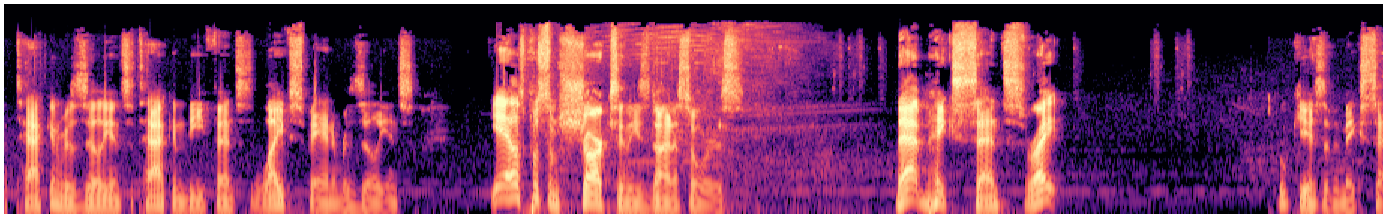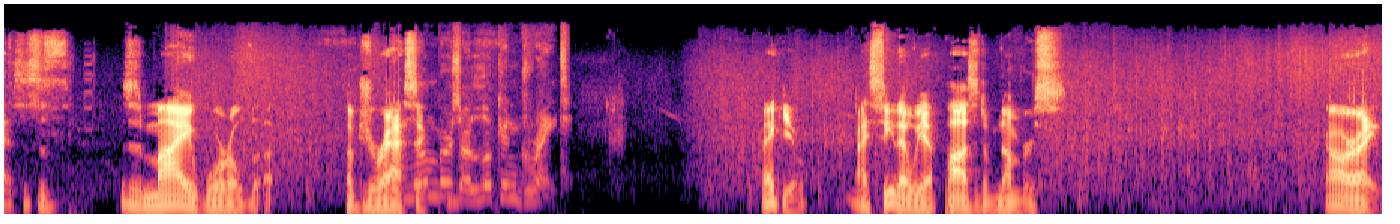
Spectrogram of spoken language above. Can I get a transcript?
Attack and resilience, attack and defense, lifespan and resilience. Yeah, let's put some sharks in these dinosaurs. That makes sense, right? Who cares if it makes sense? This is this is my world uh, of Jurassic. Numbers are looking great. Thank you. I see that we have positive numbers. All right.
